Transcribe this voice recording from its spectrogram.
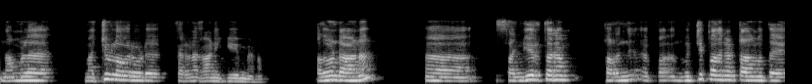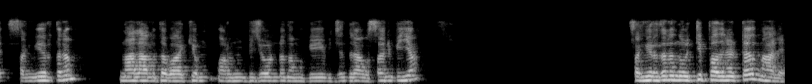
നമ്മൾ മറ്റുള്ളവരോട് കരുണ കാണിക്കുകയും വേണം. അതുകൊണ്ടാണ് സങ്കീർത്തനം പറഞ്ഞ് നൂറ്റി പതിനെട്ടാമത്തെ സങ്കീർത്തനം നാലാമത്തെ വാക്യം ഓർമ്മിപ്പിച്ചുകൊണ്ട് നമുക്ക് ഈ വിചിന്തനം അവസാനിപ്പിക്കാം. സങ്കീർത്തനം നൂറ്റി പതിനെട്ട് നാല്.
